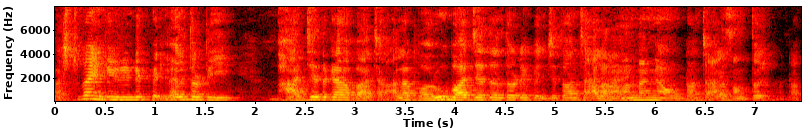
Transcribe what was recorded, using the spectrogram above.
ఫస్ట్ పాయింట్ ఏంటంటే పిల్లలతోటి బాధ్యతగా బా చాలా బరువు బాధ్యతలతోటి పెంచుతాం. చాలా ఆనందంగా ఉంటాం. చాలా సంతోషపడతాం.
